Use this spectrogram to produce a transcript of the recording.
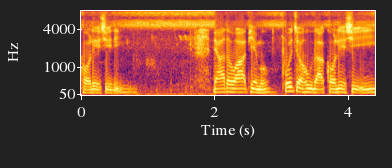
ခေါ်လေရှိသည်များသောအားဖြင့်မူဖိုးကျော်ဟုသာခေါ်လေရှိ၏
